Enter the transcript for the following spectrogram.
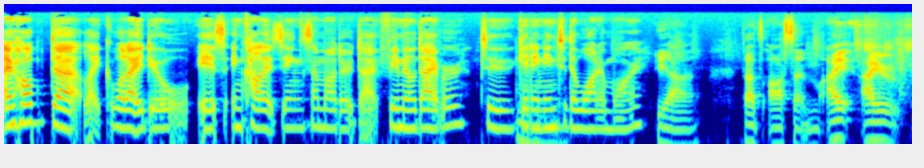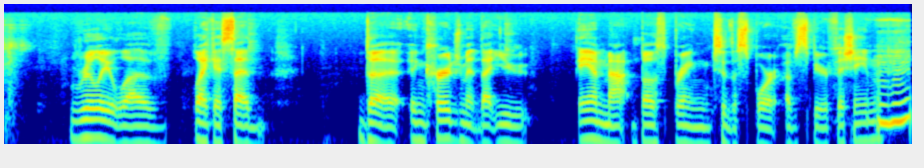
I hope that like what I do is encouraging some other di- female diver to getting Mhm. into the water more. Yeah, that's awesome. I I really love, like I said, the encouragement that you and Matt both bring to the sport of spearfishing, Mm-hmm.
